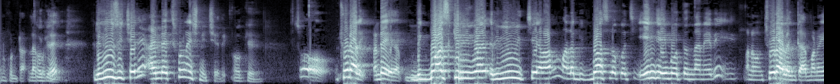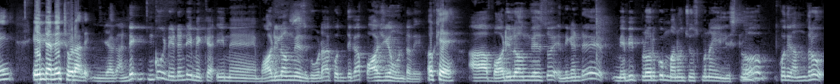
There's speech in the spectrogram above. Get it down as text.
అనుకుంటా. లేకపోతే రివ్యూస్ ఇచ్చేది అండ్ ఎక్స్ప్లెనేషన్ ఇచ్చేది. ఓకే. సో చూడాలి. అంటే బిగ్ బాస్కి రివ్యూ ఇచ్చేవాము మళ్ళీ బిగ్ బాస్లోకి వచ్చి ఏం చేయబోతుంది అనేది మనం చూడాలి ఇంకా. మనం ఏం ఏంటనేది చూడాలి. అంటే ఇంకొకటి ఏంటంటే ఈమె ఈమె బాడీ లాంగ్వేజ్ కూడా కొద్దిగా పాష్గా ఉంటది. ఓకే. ఆ బాడీ లాంగ్వేజ్ ఎందుకంటే మేబీ ఇప్పటి వరకు మనం చూసుకున్న ఈ లిస్ట్లో కొద్దిగా అందరూ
